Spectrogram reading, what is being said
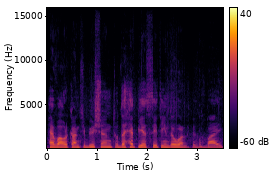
have our contribution to the happiest city in the world because Dubai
